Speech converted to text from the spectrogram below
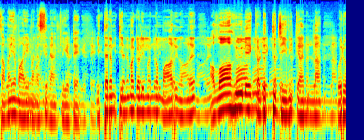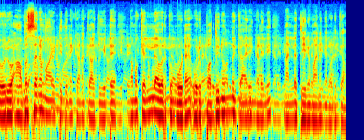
സമയമായി മനസ്സിലാക്കിയിട്ട് ഇത്തരം തിന്മകളിൽ നിന്നും മാറി നിന്ന് അള്ളാഹുവിലേക്ക് അടുത്ത് ജീവിക്കാനുള്ള ഒരു ഒരു അവസരമായിട്ട് ഇതിനെ കണക്കാക്കിയിട്ട് നമുക്ക് എല്ലാവർക്കും കൂടെ ഒരു പതിനൊന്ന് കാര്യങ്ങളിൽ നല്ല തീരുമാനങ്ങൾ എടുക്കാം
